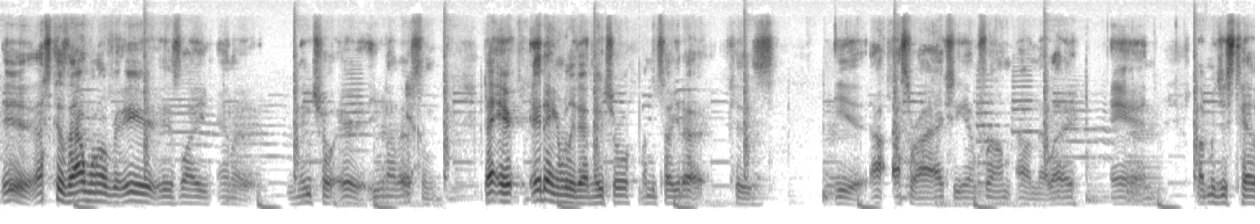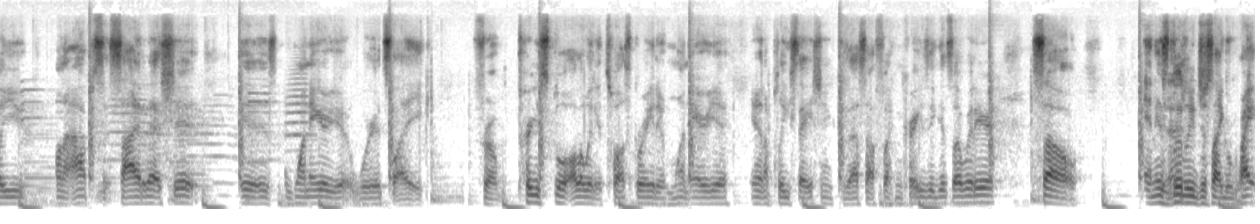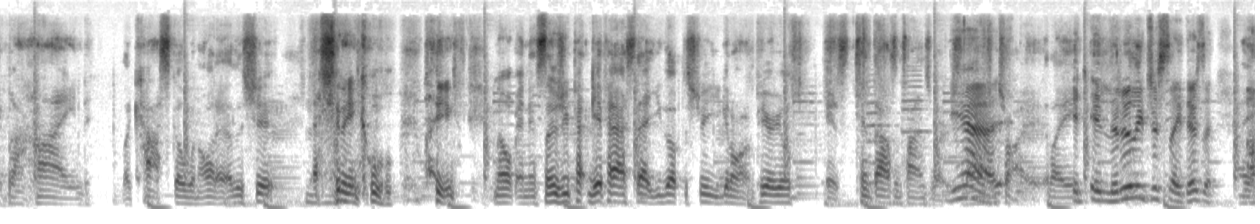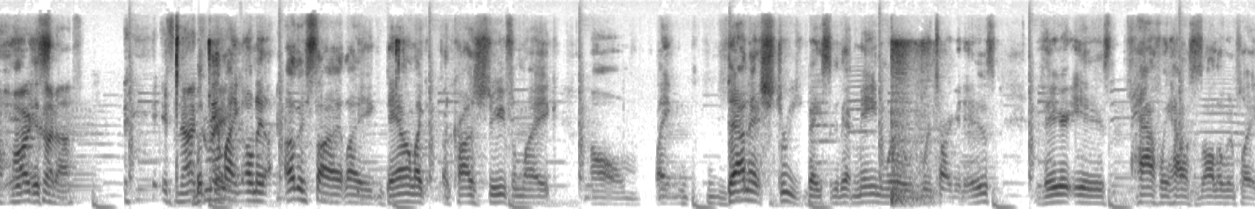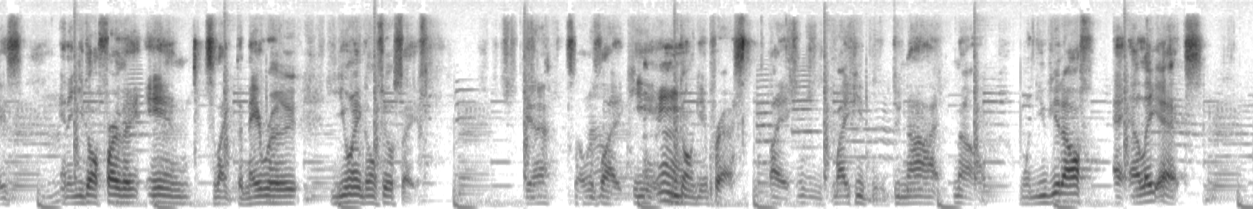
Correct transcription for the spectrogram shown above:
Yeah, that's because that one over there is like in a neutral area. Even though that's some that air, it ain't really that neutral. Let me tell you that because yeah, I, that's where I actually am from out in LA. And let me just tell you, on the opposite side of that shit is one area where it's like from preschool all the way to 12th grade in one area in a police station because that's how fucking crazy it gets over there. So, and it's Yeah. literally just like right behind like Costco and all that other shit. That shit ain't cool. Like, no. And as soon as you pa- get past that, you go up the street, you get on Imperial, it's 10,000 times worse. Yeah, try it. Like, It, it literally just like there's a, a hard it's- cutoff. it's not but great. then like on the other side, like down like across the street from like um like down that street, basically that main road where Target is, there is halfway houses all over the place. Mhm. And then you go further in to like the neighborhood, you ain't gonna feel safe. Yeah. So it's No. like yeah, Mm-mm. you're gonna get pressed. Like mm, white people do not know. When you get off at LAX,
